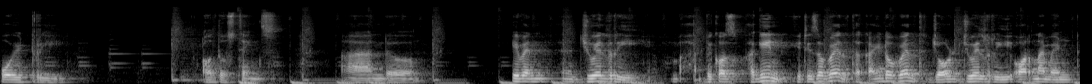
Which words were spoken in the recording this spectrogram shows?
poetry all those things and uh, even uh, jewelry because again it is a wealth a kind of wealth jewelry ornament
